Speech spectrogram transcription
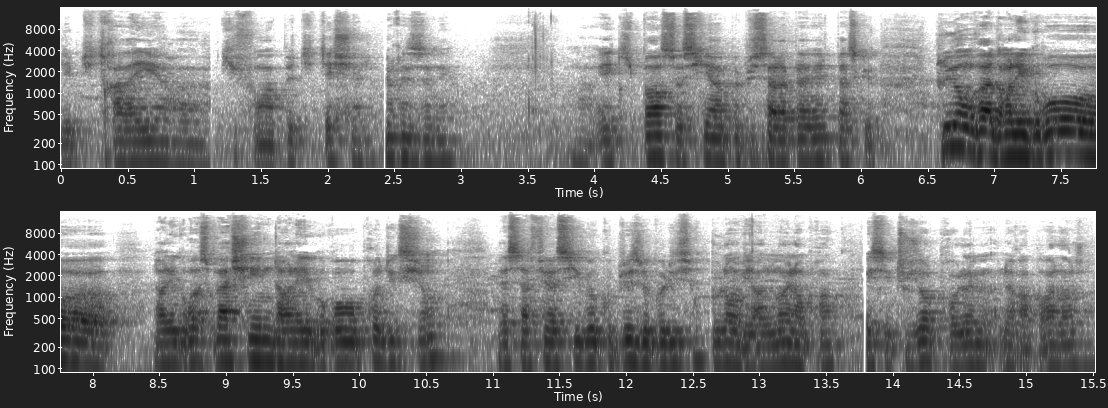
les petits travailleurs euh, qui font à petite échelle, plus raisonné. Et qui pensent aussi un peu plus à la planète parce que plus on va dans les gros, euh, dans les grosses machines, dans les gros productions, ben ça fait aussi beaucoup plus de pollution. Tout l'environnement il en prend. Et c'est toujours le problème, le rapport à l'argent.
